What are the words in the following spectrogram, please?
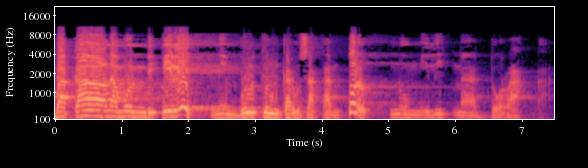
bakal namun dipilih nimbulkan karusakan tur nu milih nadoraka.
